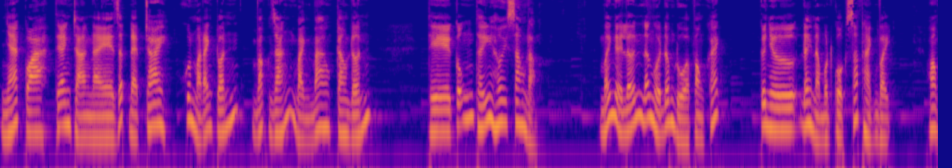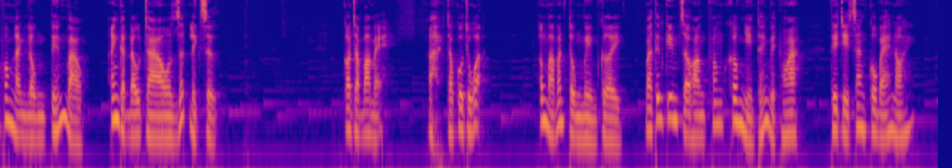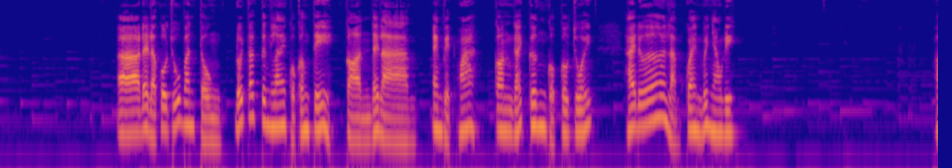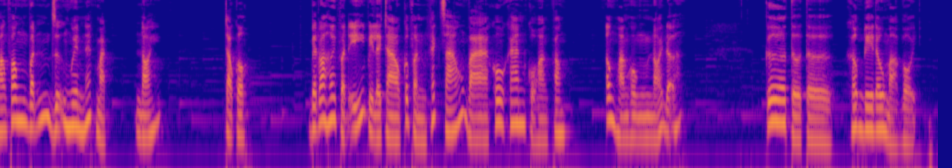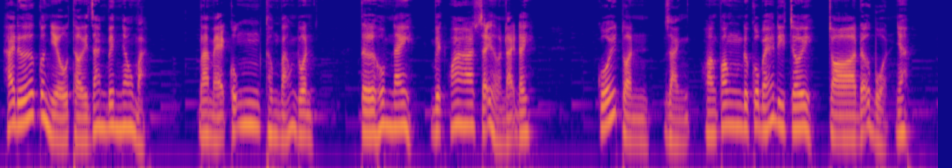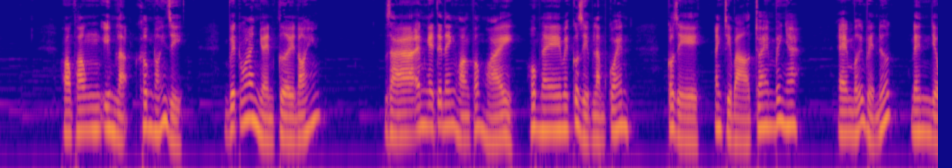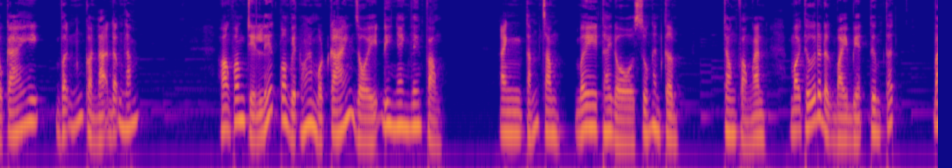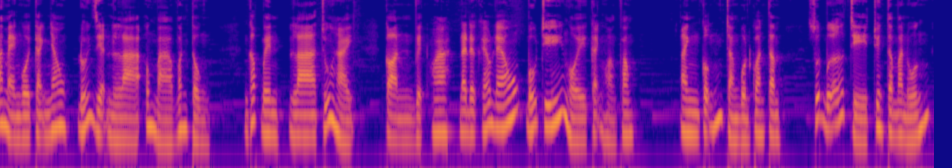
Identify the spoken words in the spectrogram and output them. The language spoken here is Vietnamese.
Nhát qua, thấy anh chàng này rất đẹp trai, khuôn mặt anh Tuấn, vóc dáng bành bao cao lớn. Thì cũng thấy hơi sao lòng. Mấy người lớn đã ngồi đông đùa phòng khách, cứ như đây là một cuộc sát hạch vậy. Hoàng Phong lạnh lùng tiến vào, anh gật đầu chào rất lịch sự. Con chào ba mẹ. À, chào cô chú ạ. Ông bà Văn Tùng mỉm cười, bà Thiên Kim sợ Hoàng Phong không nhìn thấy Việt Hoa, thì chỉ sang cô bé nói. À, đây là cô chú Văn Tùng, đối tác tương lai của công ty, còn đây là em Việt Hoa, con gái cưng của cô chú ấy. Hai đứa làm quen với nhau đi. Hoàng Phong vẫn giữ nguyên nét mặt, nói Chào cô. Việt Hoa hơi phật ý vì lời chào có phần khách sáo và khô khan của Hoàng Phong. Ông Hoàng Hùng nói đỡ. Cứ từ từ, không đi đâu mà vội. Hai đứa có nhiều thời gian bên nhau mà. Ba mẹ cũng thông báo luôn. Từ hôm nay, Việt Hoa sẽ ở lại đây. Cuối tuần, rảnh, Hoàng Phong đưa cô bé đi chơi, cho đỡ buồn nhé. Hoàng Phong im lặng, không nói gì. Việt Hoa nhoèn cười nói, Dạ, em nghe tên anh Hoàng Phong hoài, hôm nay mới có dịp làm quen. Có gì, anh chỉ bảo cho em với nha. Em mới về nước, nên nhiều cái vẫn còn lạ đẫm lắm. Hoàng Phong chỉ liếc qua Việt Hoa một cái rồi đi nhanh lên phòng. Anh tắm xong mới thay đồ xuống ăn cơm. Trong phòng ăn, mọi thứ đã được bày biện tươm tất. Ba mẹ ngồi cạnh nhau, đối diện là ông bà Văn Tùng. Góc bên là chú Hải, còn Việt Hoa lại được khéo léo bố trí ngồi cạnh Hoàng Phong. Anh cũng chẳng buồn quan tâm, suốt bữa chỉ chuyên tâm ăn uống.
